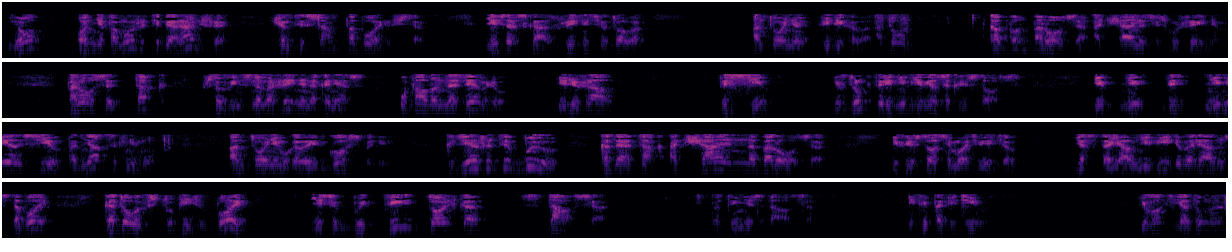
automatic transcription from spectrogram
Но Он не поможет тебе раньше, чем ты сам поборешься. Есть рассказ в жизни святого Антония Великого о том, как он боролся отчаянно с искушением. Боролся так, что в изнеможении, наконец, упал он на землю и лежал без сил. И вдруг перед ним явился Христос. И не, не имея сил подняться к нему, Антоний ему говорит, Господи, где же ты был, когда я так отчаянно боролся? И Христос ему ответил, я стоял невидимо рядом с тобой, готовый вступить в бой, если бы ты только сдался. Но ты не сдался. И ты победил. И вот я думаю,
